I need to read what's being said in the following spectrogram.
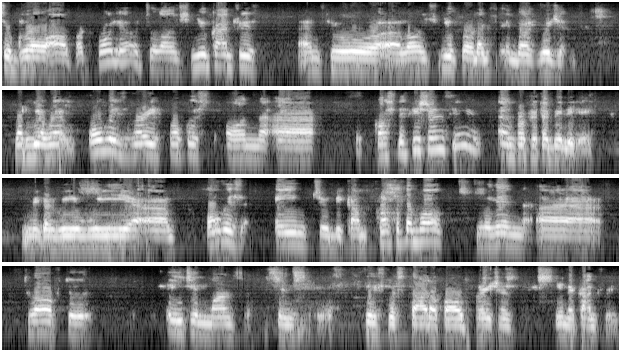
to grow our portfolio, to launch new countries, and to uh, launch new products in those regions. But we are always very focused on uh, cost efficiency and profitability because we, we uh, always aim to become profitable within uh, 12 to 18 months since since the start of our operations in the country.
